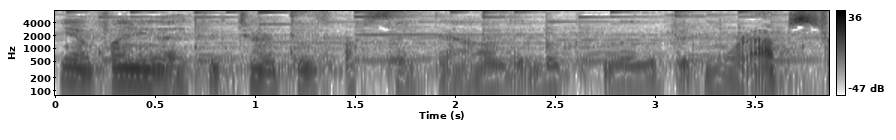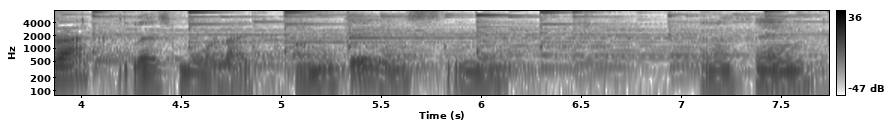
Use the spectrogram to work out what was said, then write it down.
Yeah, I'm finding that if you turn things upside down, they look a little bit more abstract, less more like on a base, you know, kind of thing.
